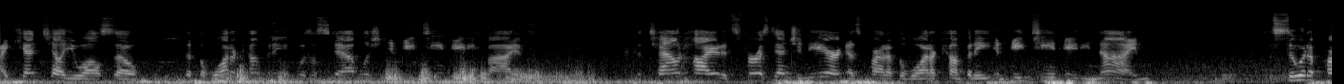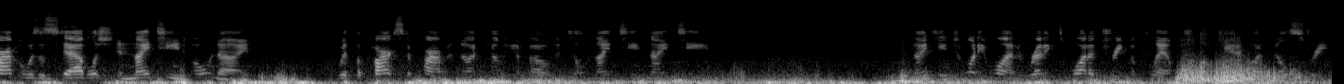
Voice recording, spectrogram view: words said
I can tell you also that the water company was established in 1885. The town hired its first engineer as part of the water company in 1889. The sewer department was established in 1909, with the parks department not coming about until 1919. In 1921, Reading's water treatment plant was located on Mill Street.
